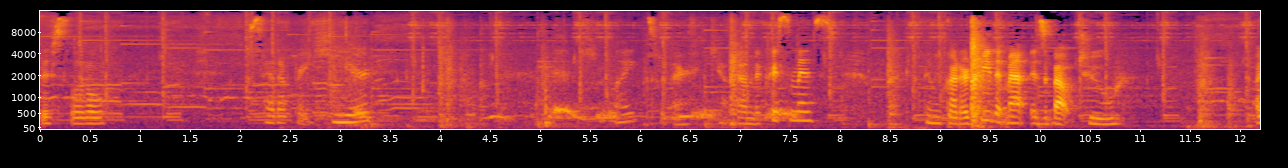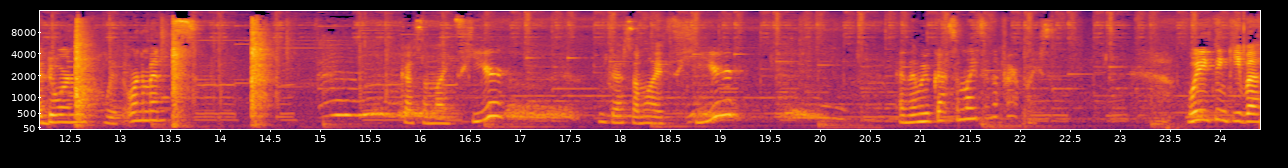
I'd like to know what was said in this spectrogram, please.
this little setup right here. Lights with our countdown to Christmas. Then we've got our tree that Matt is about to adorn with ornaments. Got some lights here. We've got some lights here. And then we've got some lights in the fireplace. What do you think, Eva?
